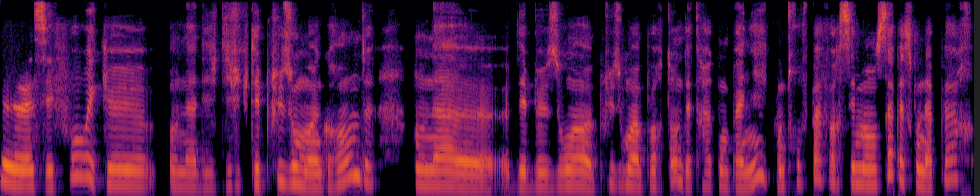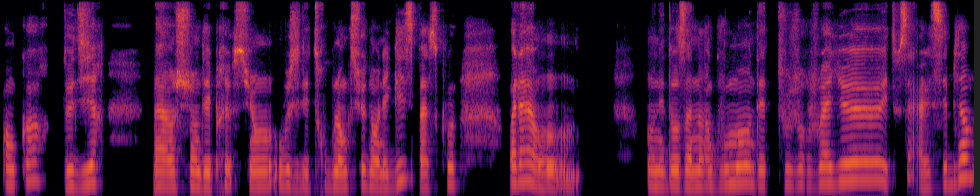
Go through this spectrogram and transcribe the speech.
que c'est faux et que on a des difficultés plus ou moins grandes, on a des besoins plus ou moins importants d'être accompagné et qu'on ne trouve pas forcément ça parce qu'on a peur encore de dire ben, je suis en dépression ou j'ai des troubles anxieux dans l'église parce que voilà, on, on est dans un engouement d'être toujours joyeux et tout ça. C'est bien,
